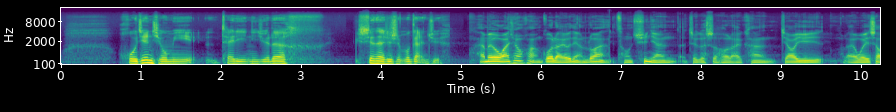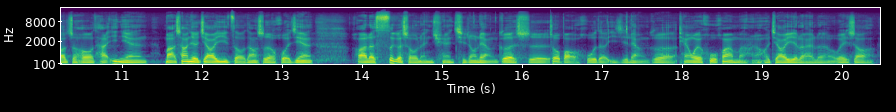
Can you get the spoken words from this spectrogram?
火箭球迷，Teddy，你觉得 现在是什么感觉？还没有完全缓过来，有点乱。从去年这个时候来看，交易来威少之后，他一年马上就交易走。当时火箭花了四个首轮权，其中两个是受保护的，以及两个签位互换嘛，然后交易来了威少。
